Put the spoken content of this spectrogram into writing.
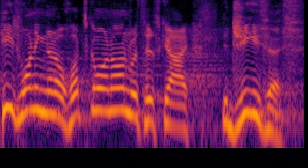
He's wanting to know what's going on with this guy, Jesus.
